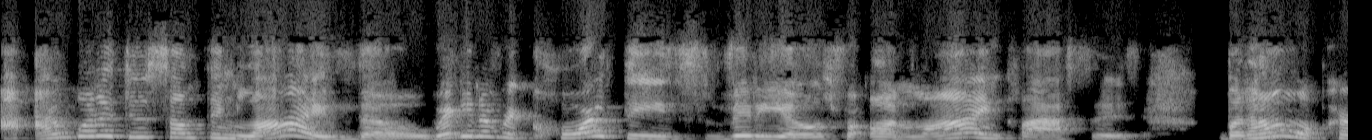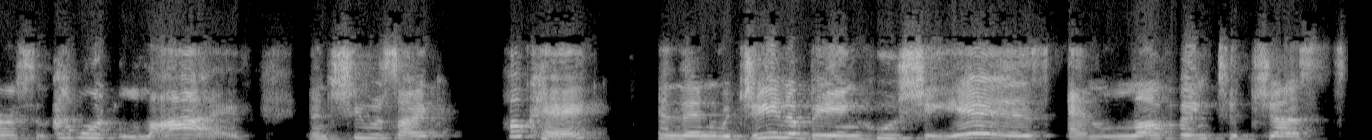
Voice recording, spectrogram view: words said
I, want to do something live though. We're going to record these videos for online classes, but I'm a person, I want live. And she was like, okay. And then Regina, being who she is and loving to just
